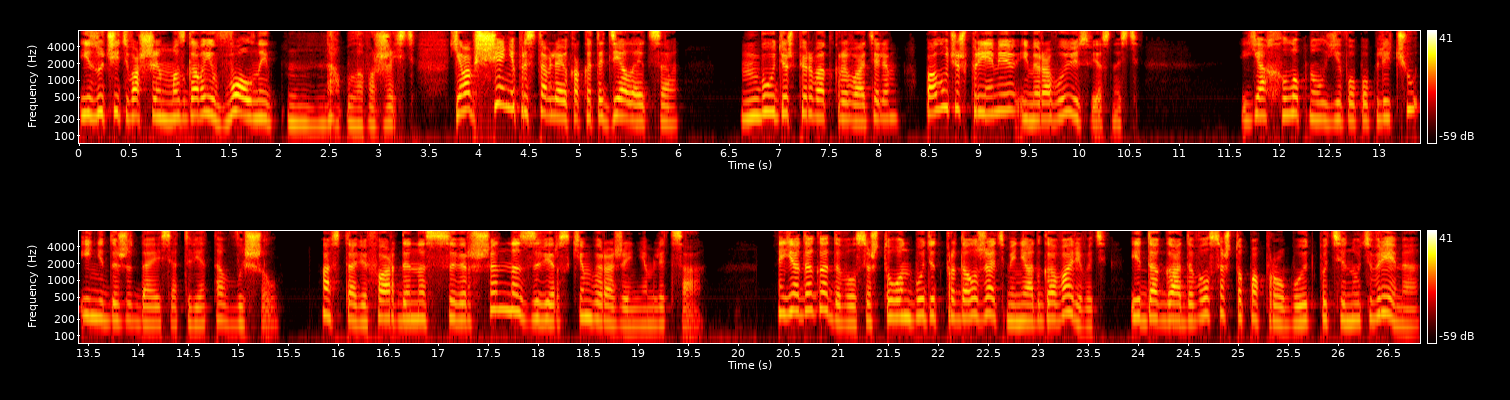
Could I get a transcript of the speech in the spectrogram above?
Изучить ваши мозговые волны. Наблова жесть. Я вообще не представляю, как это делается. Будешь первооткрывателем. Получишь премию и мировую известность. Я хлопнул его по плечу и, не дожидаясь ответа, вышел, оставив Ардена с совершенно зверским выражением лица. Я догадывался, что он будет продолжать меня отговаривать, и догадывался, что попробует потянуть время.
